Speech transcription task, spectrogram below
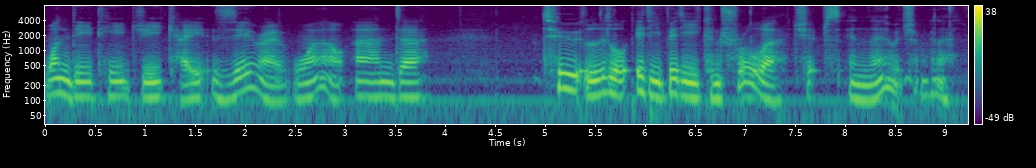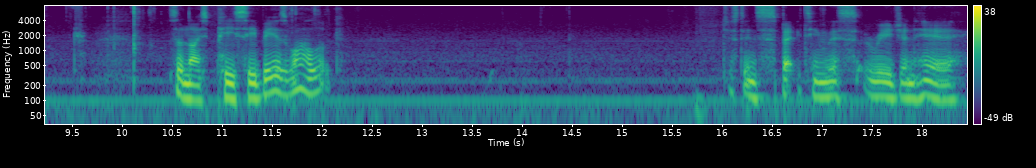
1DTGK0. Wow. And uh, two little itty bitty controller chips in there, which I'm to. It's a nice PCB as well, look. Just inspecting this region here,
